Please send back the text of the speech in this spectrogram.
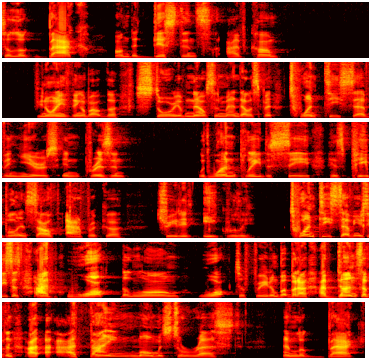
to look back on the distance I've come. If you know anything about the story of Nelson Mandela, spent 27 years in prison with one plea to see his people in South Africa treated equally. 27 years. He says, I've walked the long walk to freedom, but, but I, have done something. I, I, I find moments to rest and look back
